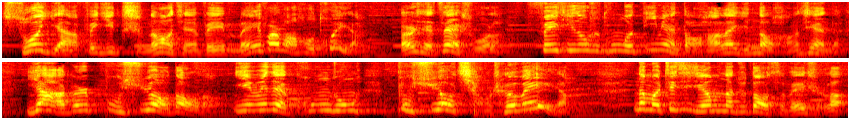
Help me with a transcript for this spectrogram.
所以啊飞机只能往前飞，没法往后退呀。而且再说了，飞机都是通过地面导航来引导航线的，压根儿不需要倒档，因为在空中不需要抢车位呀。那么这期节目呢就到此为止了。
